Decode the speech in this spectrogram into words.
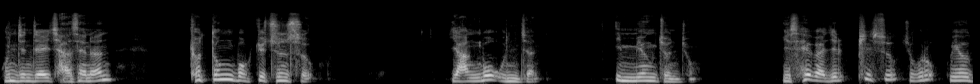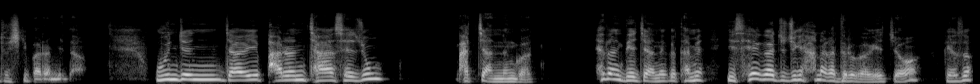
운전자의 자세는 교통법규 준수, 양보 운전, 인명 존중 이 세 가지를 필수적으로 외워두시기 바랍니다. 운전자의 바른 자세 중 맞지 않는 것, 해당되지 않는 것 하면 이 세 가지 중에 하나가 들어가겠죠. 그래서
